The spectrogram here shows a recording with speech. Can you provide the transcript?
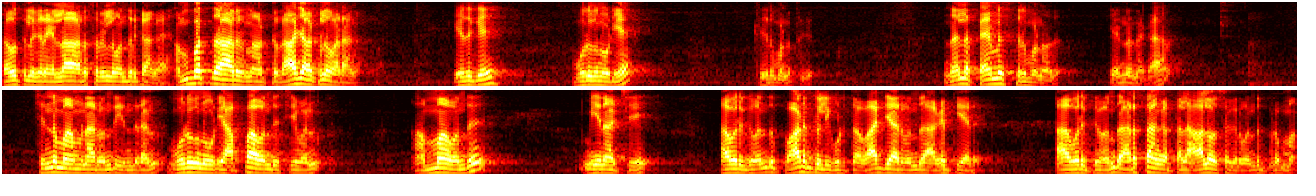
சவுத்தில் இருக்கிற எல்லா அரசர்களும் வந்திருக்காங்க. ஐம்பத்தாறு நாட்டு ராஜாக்களும் வராங்க. எதுக்கு? முருகனுடைய திருமணத்துக்கு. நல்ல ஃபேமஸ் திருமணம் அது. என்னன்னாக்கா சின்ன மாமனார் வந்து இந்திரன் முருகனுடைய அப்பா வந்து சிவன் அம்மா வந்து மீனாட்சி அவருக்கு வந்து பாடம் சொல்லி கொடுத்த வாத்தியார் வந்து அகத்தியார். அவருக்கு வந்து அரசாங்கத்தில் ஆலோசகர் வந்து பிரம்மா.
